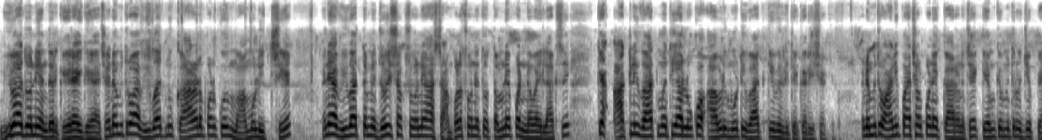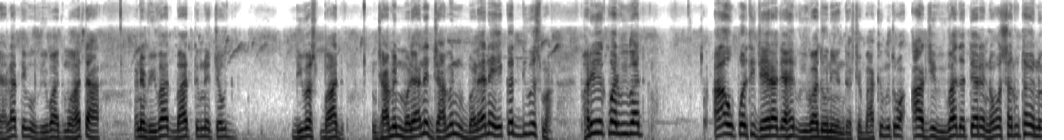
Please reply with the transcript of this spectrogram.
વિવાદોની અંદર ઘેરાઈ ગયા છે. અને મિત્રો, આ વિવાદનું કારણ પણ કોઈ મામૂલી જ છે. અને આ વિવાદ તમે જોઈ શકશો અને આ સાંભળશો ને તો તમને પણ નવાઈ લાગશે કે આટલી વાતમાંથી આ લોકો આવડી મોટી વાત કેવી રીતે કરી શકે. અને મિત્રો, આની પાછળ પણ એક કારણ છે. કેમ કે મિત્રો, જે પહેલાં તેઓ વિવાદમાં હતા અને વિવાદ બાદ તેમને ચૌદ દિવસ બાદ જામીન મળ્યા અને જામીન મળ્યાને એક જ દિવસમાં ફરી એકવાર વિવાદ આ ઉપરથી જાહેરા જાહેર વિવાદોની અંદર છે. બાકી મિત્રો, આ જે વિવાદ અત્યારે નવો શરૂ થયો ને,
